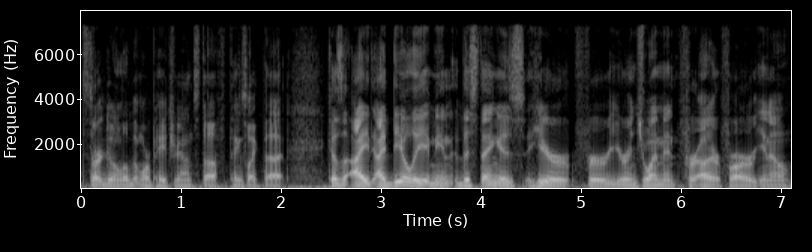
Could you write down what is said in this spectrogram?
start doing a little bit more Patreon stuff, things like that. Because I ideally, I mean, this thing is here for your enjoyment, for other, for our, you know,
